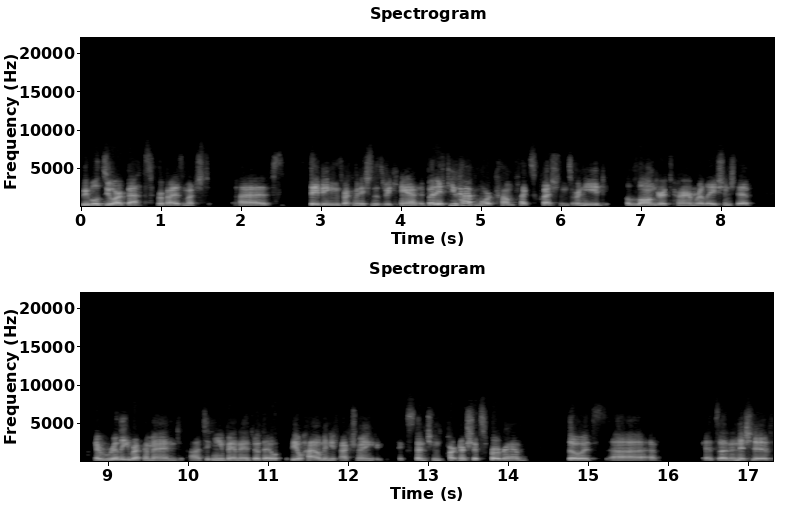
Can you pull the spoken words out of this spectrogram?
we will do our best to provide as much uh, savings recommendations as we can. But if you have more complex questions or need a longer term relationship, I really recommend uh, taking advantage of the, the Ohio Manufacturing Extension Partnerships Program. So it's uh, it's an initiative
